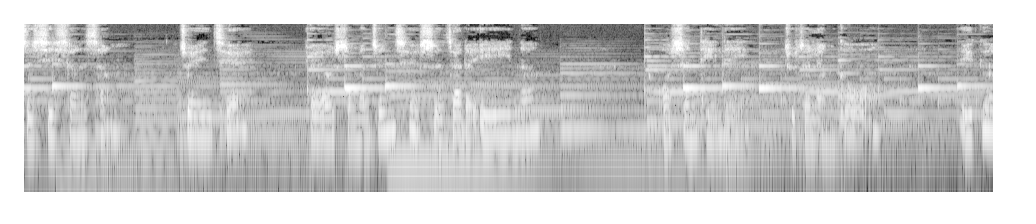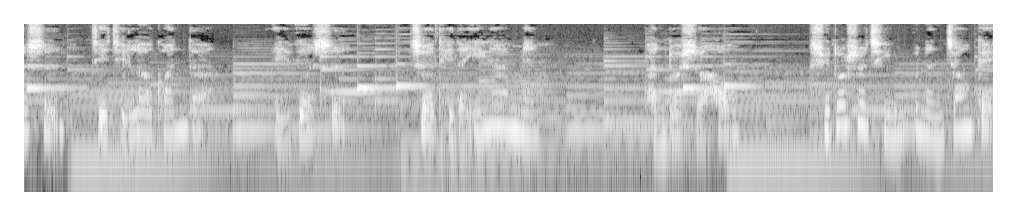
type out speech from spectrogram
仔细想想，这一切又有什么真切实在的意义呢？我身体里住着两个我。一个是积极乐观的，一个是彻底的阴暗面。很多时候，许多事情不能交给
